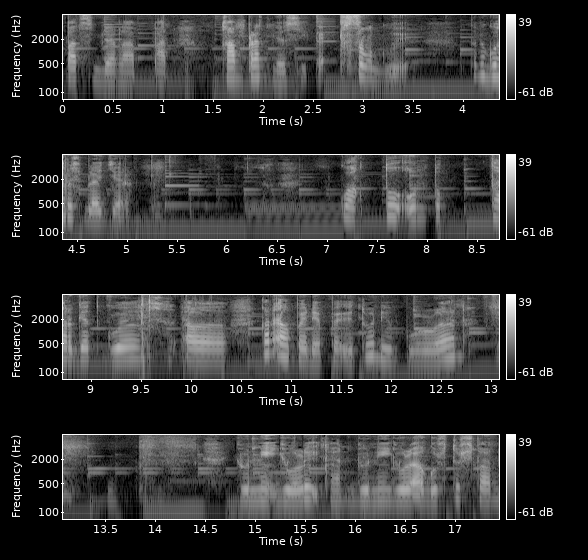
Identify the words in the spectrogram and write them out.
498 kampret gak sih? Kayak kesel gue. Tapi gue harus belajar waktu untuk target gue uh, kan LPDP itu di bulan Juni Juli kan Juni Juli Agustus kan.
